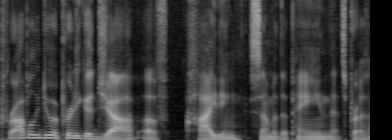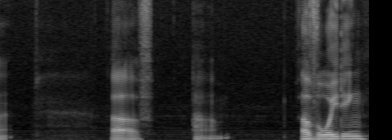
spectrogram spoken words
probably do a pretty good job of hiding some of the pain that's present, of um, avoiding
